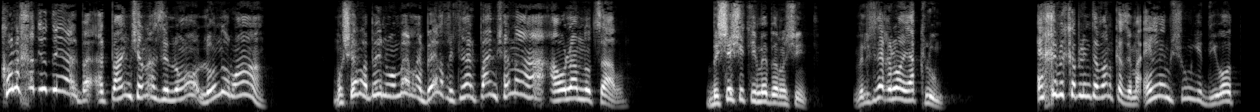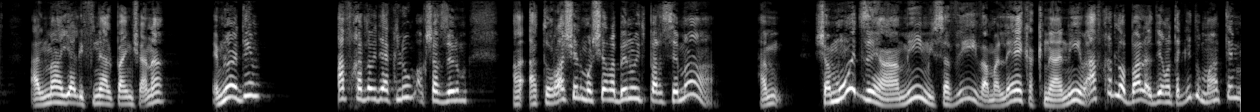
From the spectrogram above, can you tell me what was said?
כל אחד יודע אלפיים שנה זה לא לא נורא. משה רבנו אומר להם בערך לפני אלפיים שנה העולם נוצר בששת ימי בראשית ולפני כן לא היה כלום. איך הם מקבלים דבר כזה? מה אין להם שום ידיעות על מה היה לפני אלפיים שנה? הם לא יודעים. אף אחד לא יודע כלום. עכשיו זה לא התורה של משה רבנו התפרסמה שמעו את זה העמים מסביב עמלק הכנענים אף אחד לא בא להגיד תגידו מה אתם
